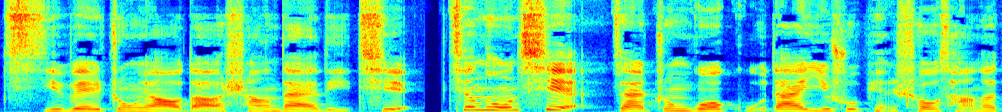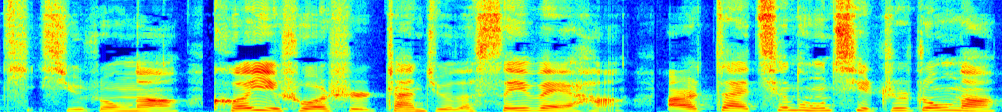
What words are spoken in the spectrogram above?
极为重要的商代礼器。青铜器在中国古代艺术品收藏的体系中呢，可以说是占据了 C 位哈。而在青铜器之中呢，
